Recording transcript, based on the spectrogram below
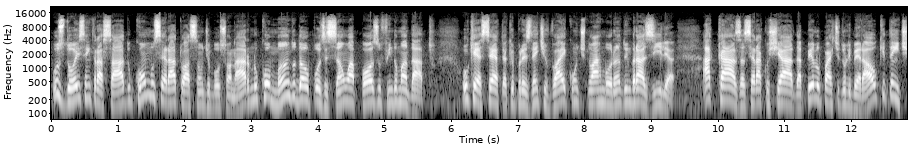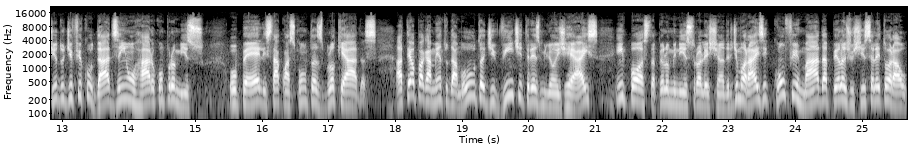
Os dois têm traçado como será a atuação de Bolsonaro no comando da oposição após o fim do mandato. O que é certo é que o presidente vai continuar morando em Brasília. A casa será custeada pelo Partido Liberal, que tem tido dificuldades em honrar o compromisso. O PL está com as contas bloqueadas, até o pagamento da multa de 23 milhões de reais, imposta pelo ministro Alexandre de Moraes e confirmada pela Justiça Eleitoral.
